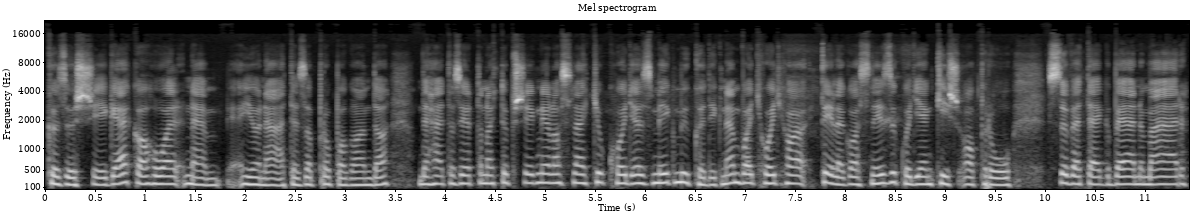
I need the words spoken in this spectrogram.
közösségek, ahol nem jön át ez a propaganda, de hát azért a nagy többségnél azt látjuk, hogy ez még működik, nem? Vagy hogyha tényleg azt nézzük, hogy ilyen kis apró szövetekben már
